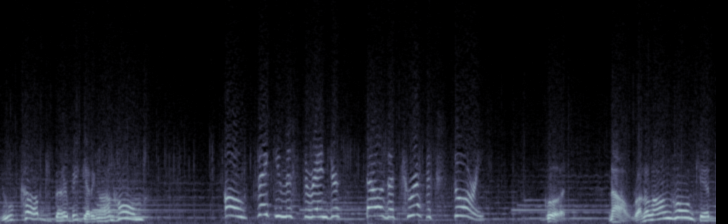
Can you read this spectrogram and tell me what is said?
you cubs better be getting on home. Oh, thank you, Mr. Ranger. That was a terrific story. Good. Now, run along home, kids.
